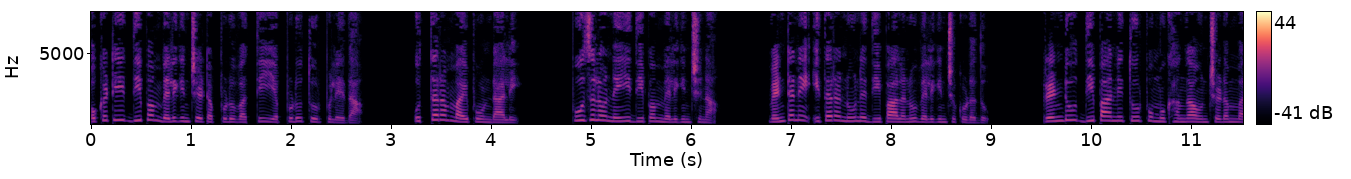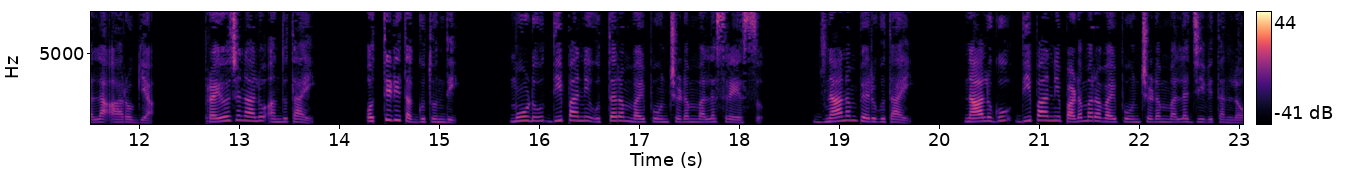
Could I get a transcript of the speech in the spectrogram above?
ఒకటి దీపం వెలిగించేటప్పుడు వత్తి ఎప్పుడూ తూర్పులేదా ఉత్తరం వైపు ఉండాలి. పూజలో నెయ్యి దీపం వెలిగించినా వెంటనే ఇతర నూనె దీపాలను వెలిగించకూడదు. రెండు దీపాన్ని తూర్పు ముఖంగా ఉంచడం వల్ల ఆరోగ్య ప్రయోజనాలు అందుతాయి. ఒత్తిడి తగ్గుతుంది. మూడు దీపాన్ని ఉత్తరం వైపు ఉంచడం వల్ల శ్రేయస్సు. జ్ఞానం పెరుగుతాయి. నాలుగు దీపాన్ని పడమర వైపు ఉంచడం వల్ల జీవితంలో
